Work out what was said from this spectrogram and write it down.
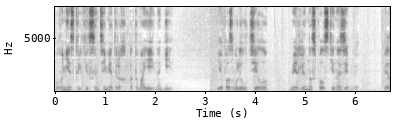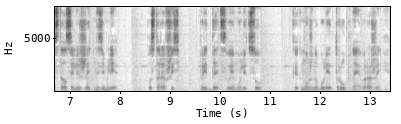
в нескольких сантиметрах от моей ноги. Я позволил телу медленно сползти на землю и остался лежать на земле, постаравшись придать своему лицу как можно более трупное выражение.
